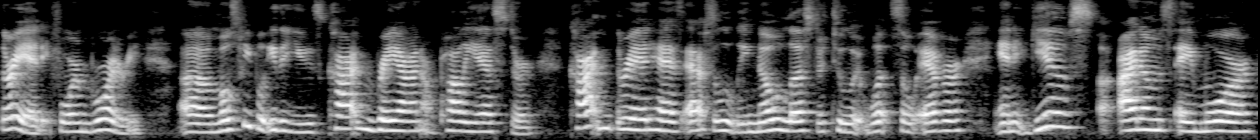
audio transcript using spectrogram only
thread for embroidery. Uh, most people either use cotton, rayon, or polyester. Cotton thread has absolutely no luster to it whatsoever, and it gives items a more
